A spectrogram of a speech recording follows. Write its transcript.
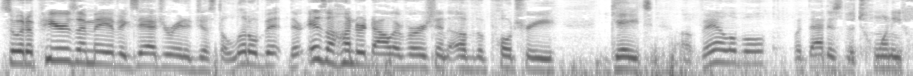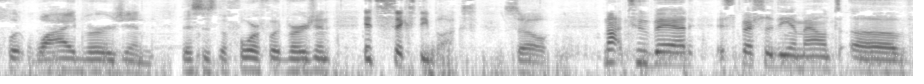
So it appears I may have exaggerated just a little bit. There is a $100 version of the poultry gate available, but that is the 20 foot wide version. This is the four foot version. It's 60 bucks. So not too bad, especially the amount of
